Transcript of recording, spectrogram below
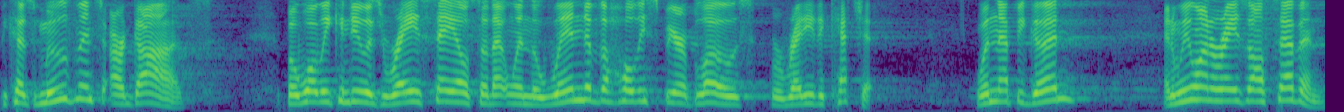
because movements are God's. But what we can do is raise sails so that when the wind of the Holy Spirit blows, we're ready to catch it. Wouldn't that be good? And we want to raise all seven.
